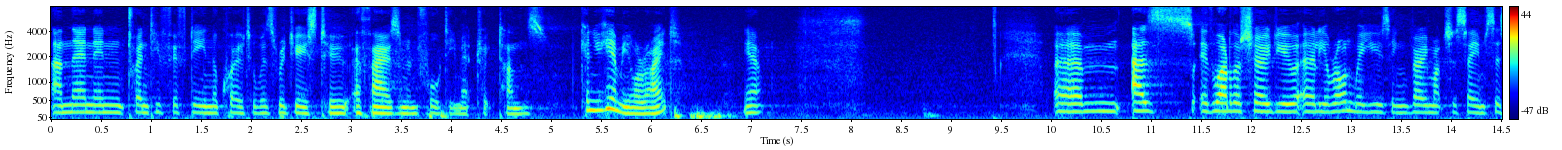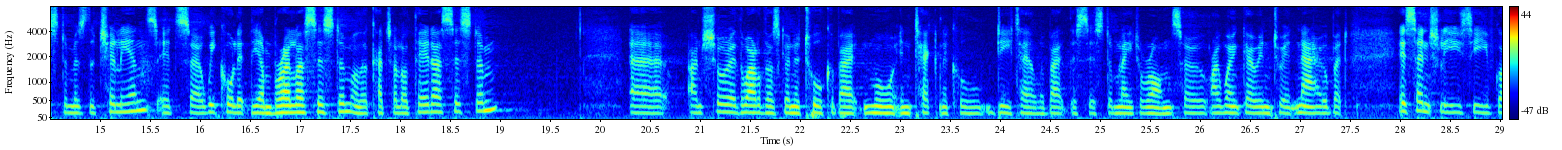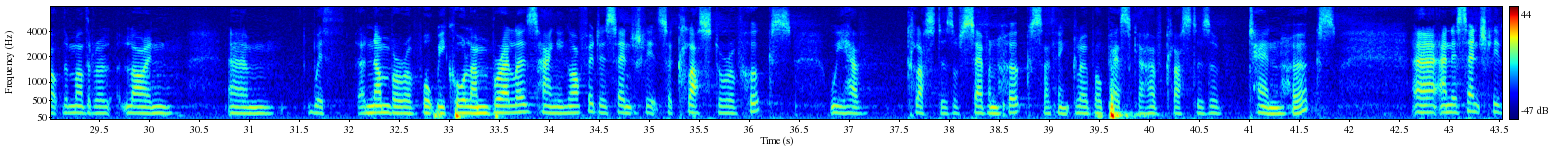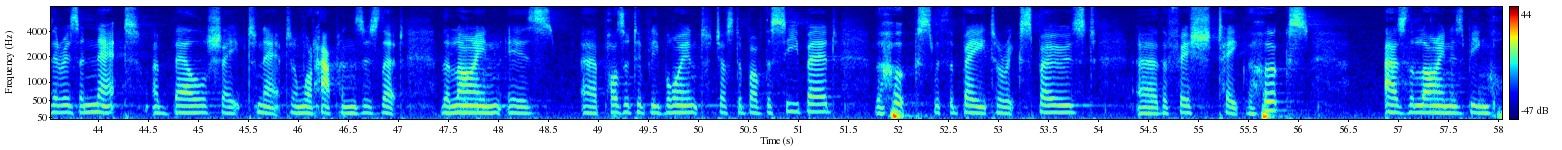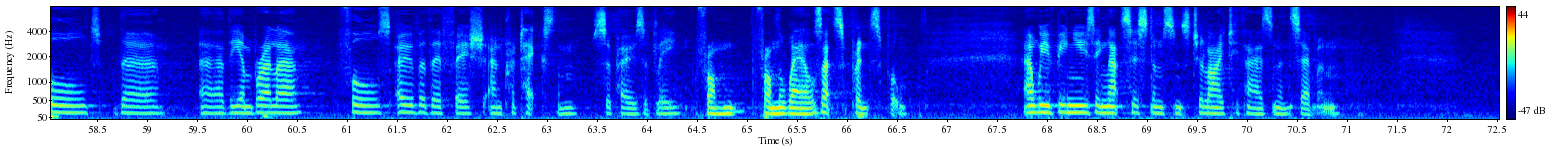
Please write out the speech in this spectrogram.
And then in 2015, the quota was reduced to 1,040 metric tons. Can you hear me all right? Yeah. Um, as Eduardo showed you earlier on, we're using very much the same system as the Chileans. It's, uh, we call it the umbrella system or the cachalotera system. Uh, I'm sure Eduardo is going to talk about more in technical detail about the system later on, so I won't go into it now. But essentially, you see you've got the mother line um, with a number of what we call umbrellas hanging off it. Essentially, it's a cluster of hooks. We have clusters of seven hooks. I think Global Pesca have clusters of ten hooks. Uh, and essentially, there is a net, a bell shaped net. And what happens is that the line is uh, positively buoyant just above the seabed. The hooks with the bait are exposed. Uh, the fish take the hooks. As the line is being hauled, the, uh, the umbrella falls over the fish and protects them, supposedly, from, from the whales. That's the principle and we've been using that system since July 2007.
